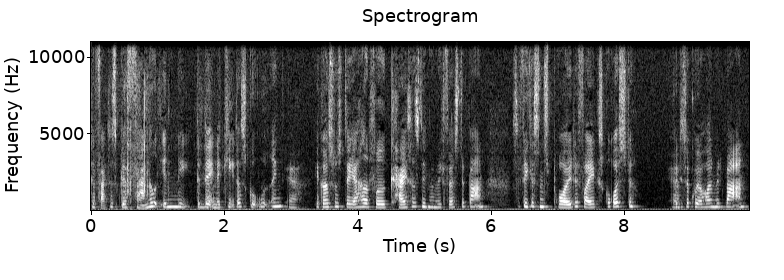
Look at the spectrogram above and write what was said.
det faktisk bliver fanget indeni, den der Ja. energi, der skulle ud. Ikke? Ja. Jeg kan også huske, da jeg havde fået kejsersnit med mit første barn, så fik jeg sådan en sprøjte, for at jeg ikke skulle ryste. Ja. Fordi så kunne jeg holde mit barn.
